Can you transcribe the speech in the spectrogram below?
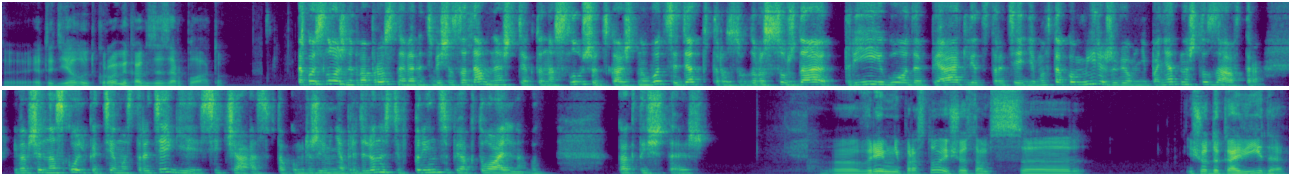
это делают, кроме как за зарплату. Такой сложный вопрос, наверное, тебе сейчас задам. Знаешь, те, кто нас слушают, скажут, ну вот сидят рассуждают три года, пять лет стратегии. Мы в таком мире живем, непонятно, что завтра. И вообще, насколько тема стратегии сейчас в таком режиме неопределенности в принципе актуальна? Вот как ты считаешь? Э, время непростое, еще там с... Э, еще до ковида,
